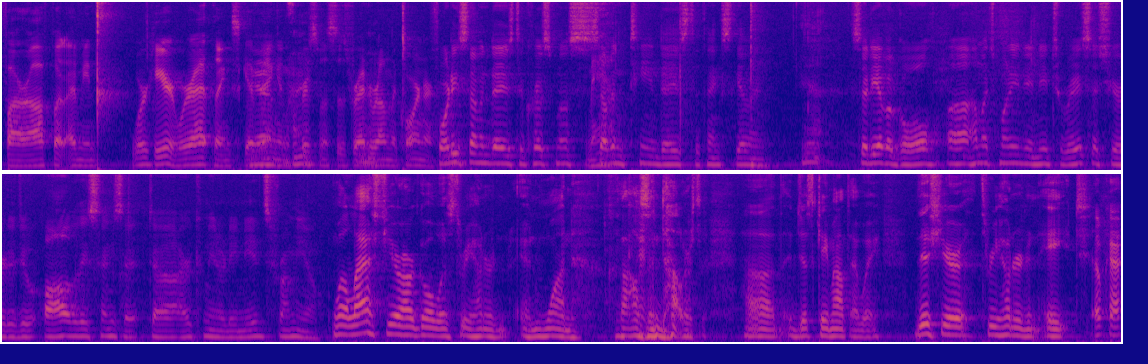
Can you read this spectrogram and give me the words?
far off, but I mean, we're here. We're at Thanksgiving, Yeah. and Right. Christmas is right around the corner. 47 days to Christmas, Man. 17 days to Thanksgiving. Yeah. So do you have a goal? Uh, how much money do you need to raise this year to do all of these things that uh, our community needs from you? Well, last year our goal was $301,000. uh, it just came out that way. This year, 308. Okay.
